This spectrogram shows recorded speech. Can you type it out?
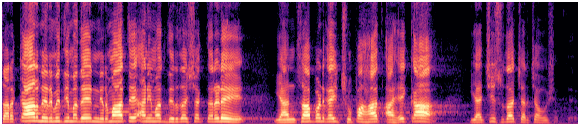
सरकार निर्मितीमध्ये निर्माते आणि मग दिग्दर्शक तरडे यांचा पण काही छुपा हात आहे का याची सुद्धा चर्चा होऊ शकते.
